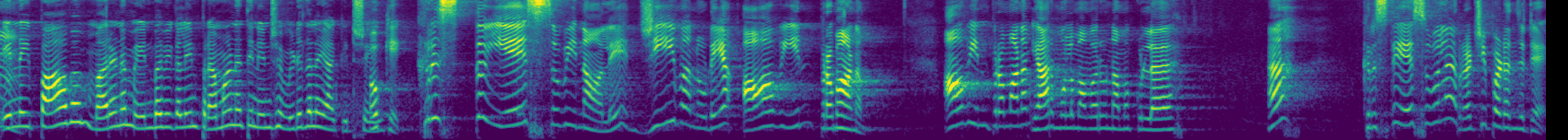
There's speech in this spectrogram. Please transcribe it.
என்னை பாவம் மரணம் என்பவைகளின் பிரமாணத்தினின்று விடுதலையாக்கிற்றே ஓகே. கிறிஸ்து இயேசுவினாலே ஜீவனுடைய ஆவியின் பிரமாணம். ஆவியின் பிரமாணம் யார் மூலமா வரும் நமக்குள்ள? ஆ? கிறிஸ்து இயேசுவில் ரட்சிப்படைஞ்சிட்டேன்.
